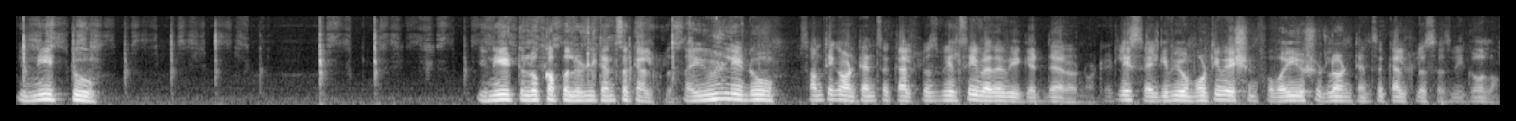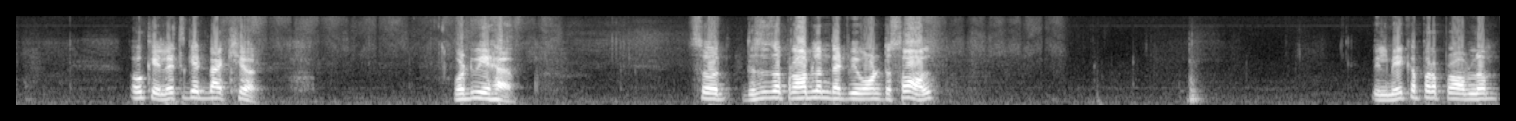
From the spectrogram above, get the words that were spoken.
you need to you need to look up a little tensor calculus. I usually do something on tensor calculus. We will see whether we get there or not. At least I will give you a motivation for why you should learn tensor calculus as we go along. Okay let us get back here. What do we have? So this is a problem that we want to solve we will make up a problem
